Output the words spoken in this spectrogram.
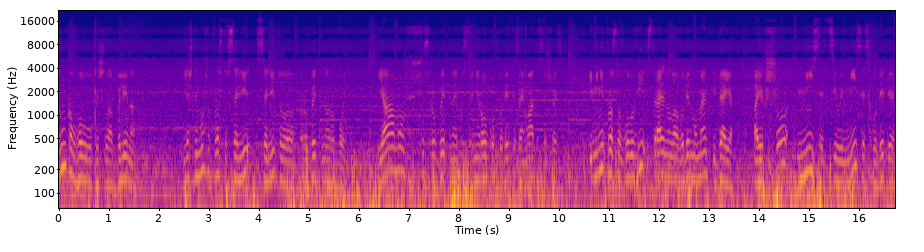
думка в голову прийшла, бліна, я ж не можу просто все, лі, все літо робити на роботі. Я можу щось робити, на якусь тренування ходити, займатися щось. І мені просто в голові стрельнула в один момент ідея. А якщо місяць, цілий місяць ходити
